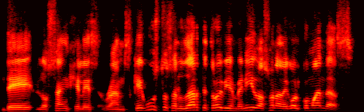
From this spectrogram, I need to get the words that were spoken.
de Los Ángeles Rams. Qué gusto saludarte, Troy. Bienvenido a Zona de Gol. ¿Cómo andas?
